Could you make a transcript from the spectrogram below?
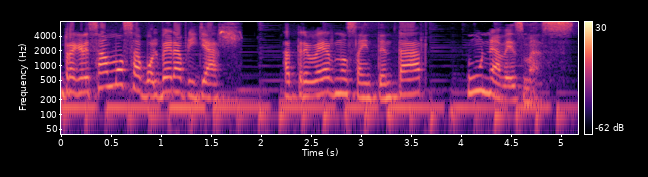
Regresamos a volver a brillar, atrevernos a intentar una vez más.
